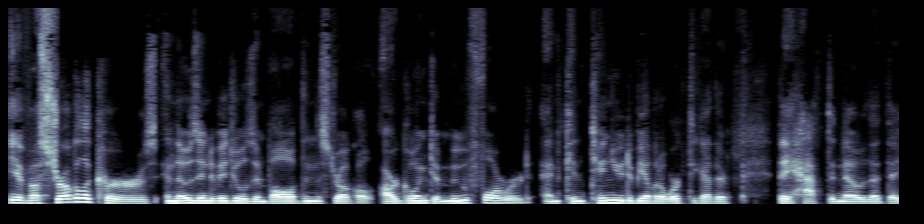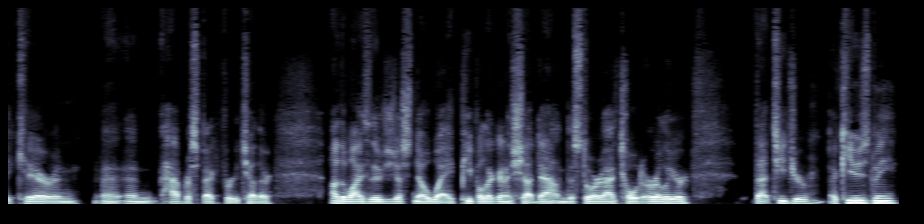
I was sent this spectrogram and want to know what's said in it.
if a struggle occurs and those individuals involved in the struggle are going to move forward and continue to be able to work together, they have to know that they care and uh, and have respect for each other. Otherwise, there's just no way people are going to shut down. The story I told earlier, that teacher accused me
